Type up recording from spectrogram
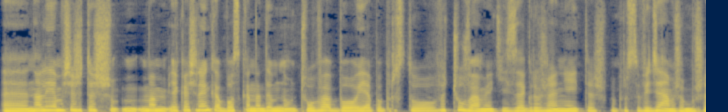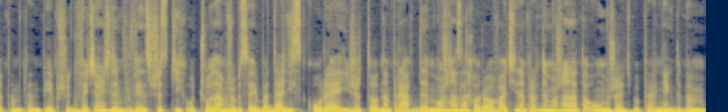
E, no ale ja myślę, że też mam jakaś ręka boska nade mną czuwa, bo ja po prostu wyczuwam jakieś zagrożenie i też po prostu wiedziałam, że muszę tam ten pieprzyk wyciąć, więc wszystkich uczulam, żeby sobie badali skórę i że to naprawdę można zachorować i naprawdę można na to umrzeć, bo pewnie gdybym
